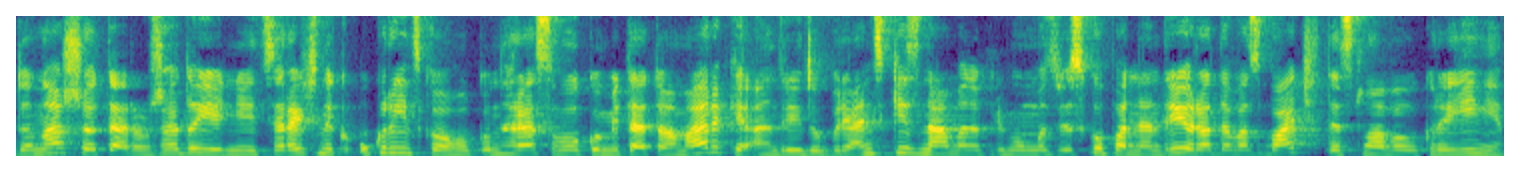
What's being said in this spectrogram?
До нашої етеру вже доєднюється речник Українського конгресового комітету Америки Андрій Добрянський. З нами на прямому зв'язку. Пане Андрію, рада вас бачити. Слава Україні!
